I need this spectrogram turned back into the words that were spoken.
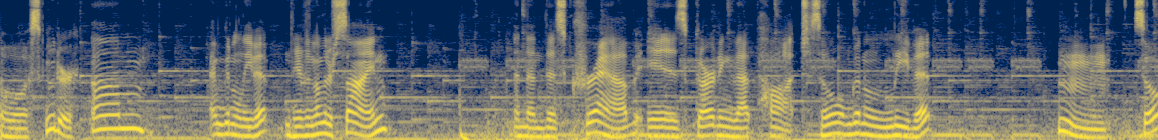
Oh, a scooter. Um, I'm gonna leave it. Here's another sign. And then this crab is guarding that pot. So I'm gonna leave it. Hmm. So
